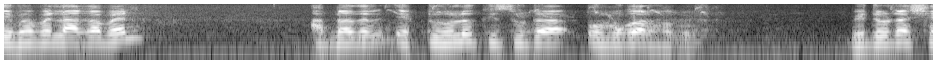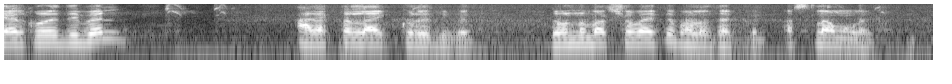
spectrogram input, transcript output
এইভাবে লাগাবেন, আপনাদের একটু হলেও কিছুটা উপকার হবে। ভিডিওটা শেয়ার করে দিবেন আর একটা লাইক করে দিবেন। ধন্যবাদ সবাইকে, ভালো থাকবেন। আসসালামু আলাইকুম।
